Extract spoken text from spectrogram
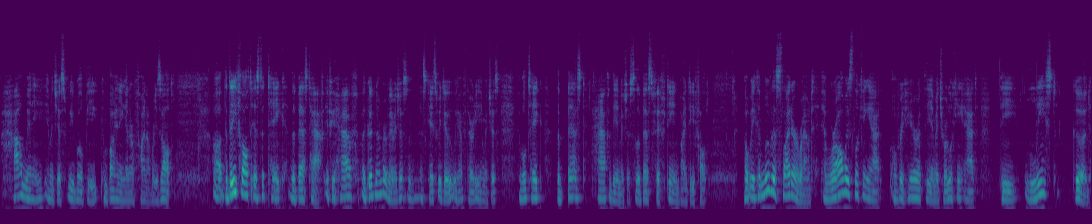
how many images we will be combining in our final result. Uh, the default is to take the best half. If you have a good number of images, in this case we do, we have 30 images, it will take the best half of the images, so the best 15 by default. But we can move the slider around and we're always looking at, over here at the image, we're looking at the least good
